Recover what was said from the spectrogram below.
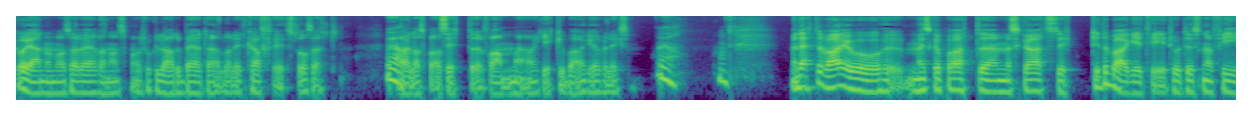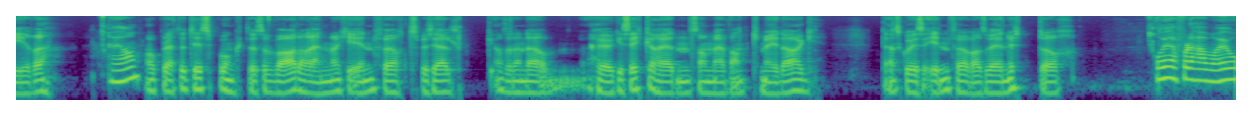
går gjennom og serverer noen små sjokoladebeder eller litt kaffe, stort sett. Ja. Og ellers bare sitter framme og kikker bakover, liksom. ja. Men dette var jo Vi skal på at eh, vi skal et stykke tilbake i tid, 2004. ja. Og på dette tidspunktet så var det ennå ikke innført spesielt altså den der høye sikkerheten som vi er vant med i dag. Den skulle innføres ved nyttår. Å ja, for det her var jo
